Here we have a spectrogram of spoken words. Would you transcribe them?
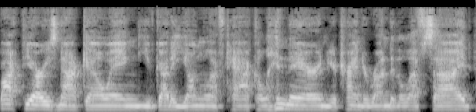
Bakhtiari's not going. You've got a young left tackle in there, and you're trying to run to the left side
